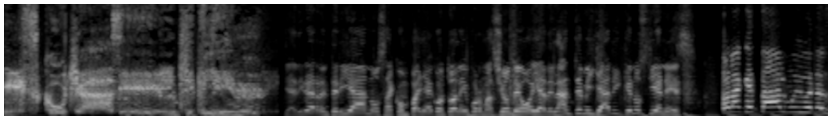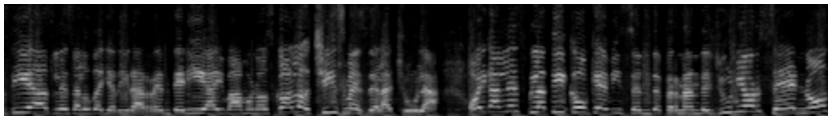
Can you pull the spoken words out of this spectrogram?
Escuchas el chiquilín. Yadira Rentería nos acompaña con toda la información de hoy. Adelante, mi Yadi, ¿qué nos tienes? Hola, ¿qué tal? Muy buenos días. Les saluda Yadira Rentería y vámonos con los chismes de la chula. Oigan, les platico que Vicente Fernández Jr. se nos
